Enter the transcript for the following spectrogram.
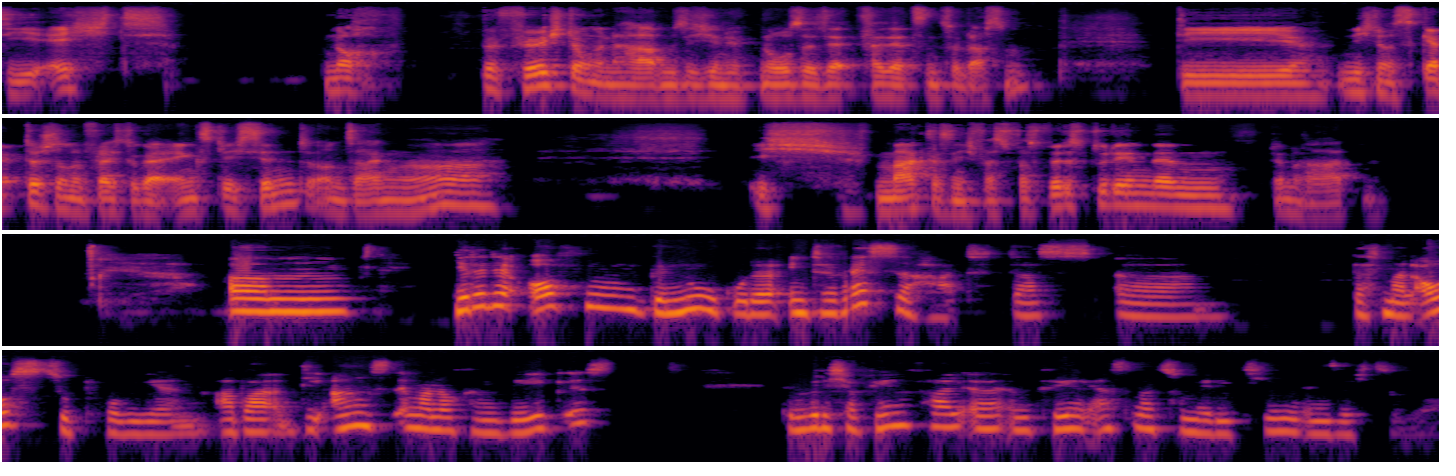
die echt noch Befürchtungen haben, sich in Hypnose versetzen zu lassen? Die nicht nur skeptisch, sondern vielleicht sogar ängstlich sind und sagen, ah, ich mag das nicht. Was, was würdest du denen denn, denn raten? Ähm, jeder, der offen genug oder Interesse hat, das, äh, das mal auszuprobieren, aber die Angst immer noch im Weg ist, dann würde ich auf jeden Fall äh, empfehlen, erstmal zu meditieren, in sich zu gehen.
